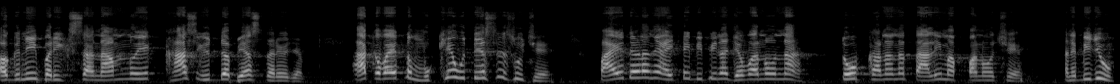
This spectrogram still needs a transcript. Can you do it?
અગ્નિ પરીક્ષા નામનો એક ખાસ યુદ્ધ અભ્યાસ કર્યો છે. આ કવાયતનો મુખ્ય ઉદ્દેશ્ય શું છે? પાયદળ અને આઈટીબીપીના જવાનોના તોપખાનાના તાલીમ આપવાનો છે. અને બીજું,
